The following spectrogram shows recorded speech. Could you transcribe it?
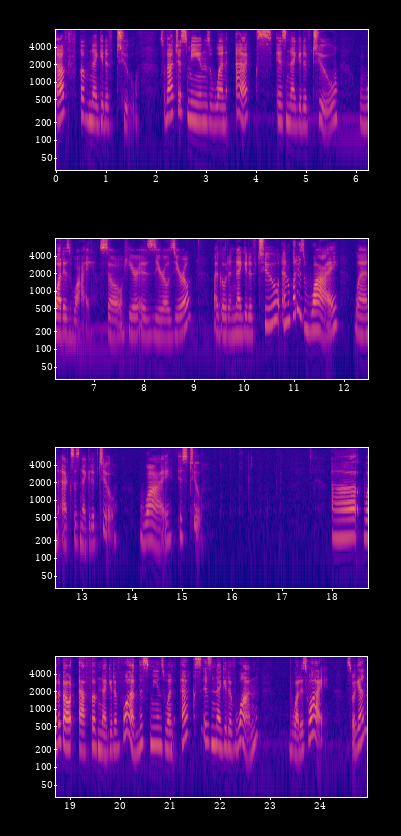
f of negative 2. So that just means when x is negative 2, what is y? So here is 0, 0. I go to negative 2. And what is y when x is negative 2? y is 2. Uh, what about f of negative 1? This means when x is negative 1, what is y? So again,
